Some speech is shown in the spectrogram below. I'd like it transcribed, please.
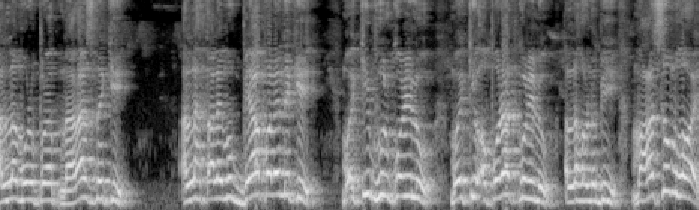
আল্লাহ মোৰ ওপৰত নাৰাজ নেকি? আল্লাহ তালে মোক বেয়া পালে নেকি? মই কি ভুল কৰিলোঁ? মই কি অপৰাধ কৰিলোঁ? আল্লাহৰ নবী মাছুম হয়।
